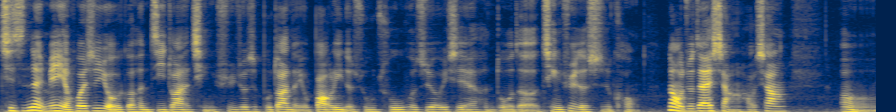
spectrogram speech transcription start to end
其实那里面也会是有一个很极端的情绪，就是不断的有暴力的输出，或是有一些很多的情绪的失控。那我就在想，好像。嗯，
